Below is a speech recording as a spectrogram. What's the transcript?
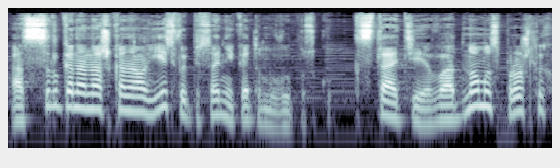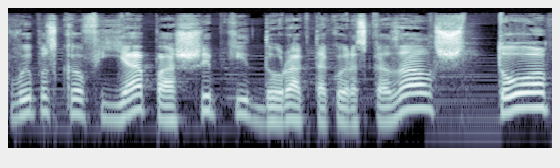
а ссылка на наш канал есть в описании к этому выпуску. Кстати, в одном из прошлых выпусков я по ошибке, дурак такой, рассказал, что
